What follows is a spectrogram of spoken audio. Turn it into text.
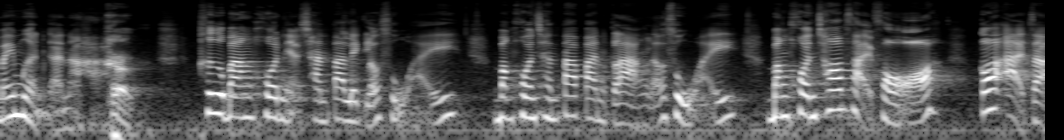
ไม่เหมือนกันนะคะครับคือบางคนเนี่ยชั้นตาเล็กแล้วสวย บางคนชั้นตาปานกลางแล้วสวย บางคนชอบสายฝอ ก็อาจจะ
